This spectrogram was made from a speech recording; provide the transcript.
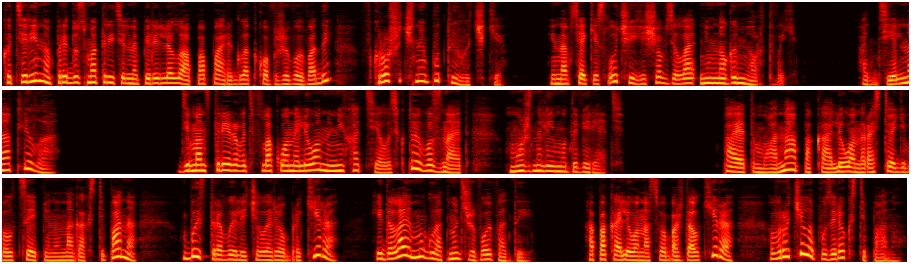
Катерина предусмотрительно перелила по паре глотков живой воды в крошечные бутылочки и на всякий случай еще взяла немного мертвой. Отдельно отлила. Демонстрировать флакон Леону не хотелось, кто его знает, можно ли ему доверять. Поэтому она, пока Леон расстёгивал цепи на ногах Степана, быстро вылечила ребра Кира и дала ему глотнуть живой воды. А пока Леон освобождал Кира, вручила пузырек Степану.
